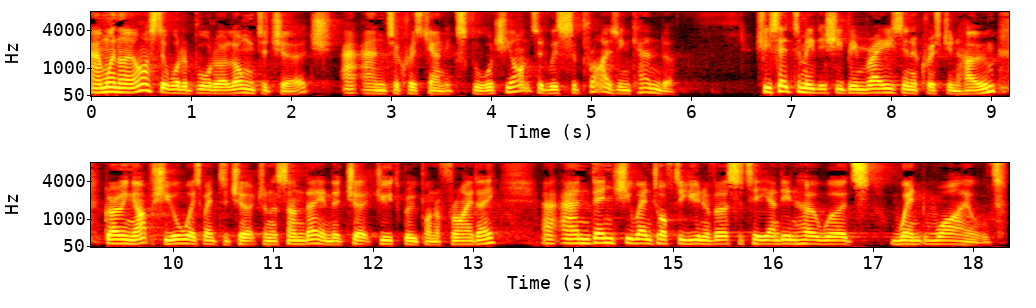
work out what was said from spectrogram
And when I asked her what had brought her along to church and to Christianity Explored, she answered with surprising candor. She said to me that she'd been raised in a Christian home. Growing up, she always went to church on a Sunday and the church youth group on a Friday. Uh, and then she went off to university and, in her words, went wild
